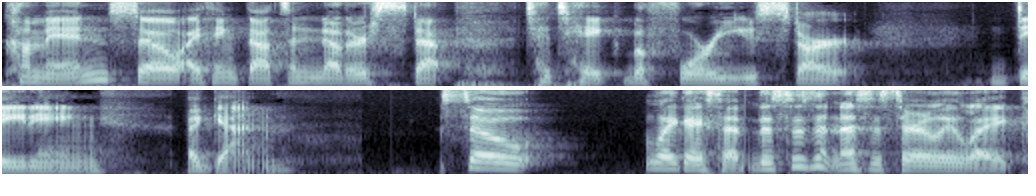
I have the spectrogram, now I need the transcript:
come in. So I think that's another step to take before you start dating again. So, like I said, this isn't necessarily like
